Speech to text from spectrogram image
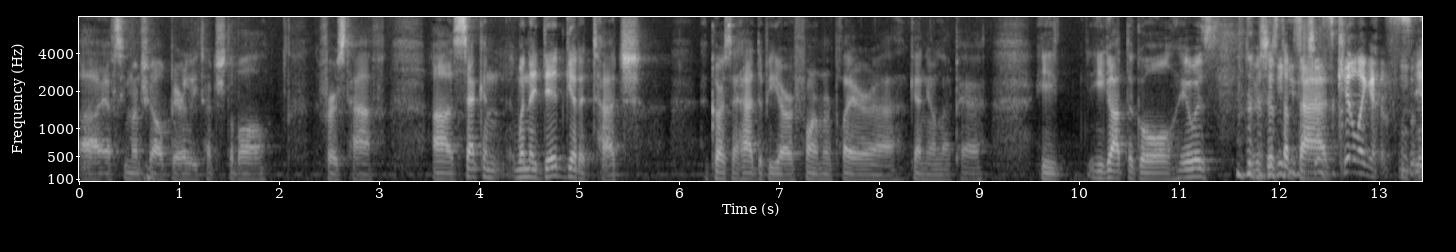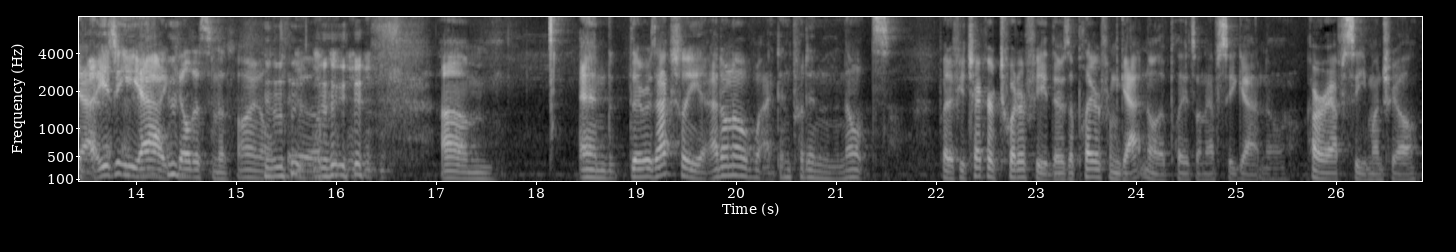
uh, FC Montreal barely touched the ball. The first half. Uh, second, when they did get a touch, of course, it had to be our former player, uh, Gagnon Laparé. He he got the goal. It was it was just a bad. He's just killing us. yeah, he's, he, yeah, he killed us in the final too. um, and there was actually I don't know I didn't put it in the notes, but if you check our Twitter feed, there's a player from Gatineau that plays on FC Gatineau or FC Montreal,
